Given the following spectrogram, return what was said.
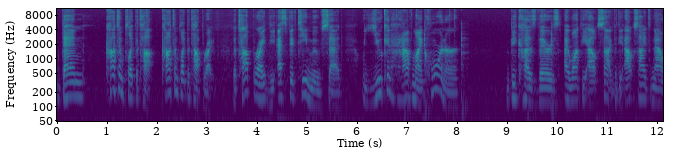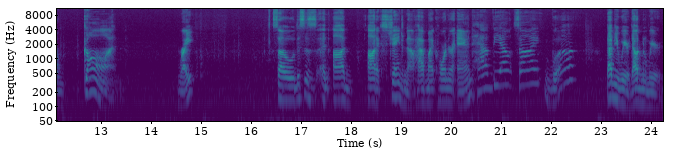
then contemplate the top. Contemplate the top right. The top right, the S15 move said, you can have my corner because there's, I want the outside, but the outside's now gone. Right? So this is an odd odd exchange now. Have my corner and have the outside? What? That'd be weird. That would have been weird.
